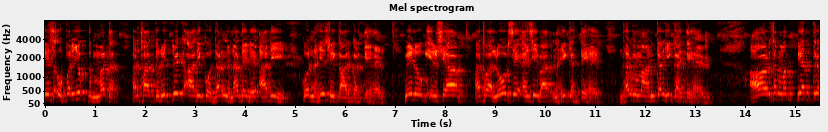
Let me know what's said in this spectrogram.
इस उपर्युक्त मत अर्थात ऋत्विक आदि को दंड न देने आदि को नहीं स्वीकार करते हैं। वे लोग ईर्ष्या अथवा लोभ से ऐसी बात नहीं कहते हैं। धर्म मानकर ही कहते हैं। आर्समप्यत्र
